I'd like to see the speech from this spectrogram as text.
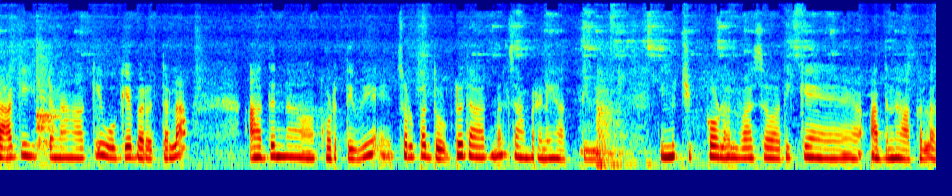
ರಾಗಿ ಹಿಟ್ಟನ್ನು ಹಾಕಿ ಹೊಗೆ ಬರುತ್ತಲ್ಲ, ಅದನ್ನು ಕೊಡ್ತೀವಿ. ಸ್ವಲ್ಪ ದೊಡ್ಡದಾದ್ಮೇಲೆ ಸಾಂಬ್ರಾಣಿ ಹಾಕ್ತೀವಿ. ಇನ್ನು ಚಿಕ್ಕವಳಲ್ವಾ ಸೊ ಅದಕ್ಕೆ ಅದನ್ನು ಹಾಕಲ್ಲ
